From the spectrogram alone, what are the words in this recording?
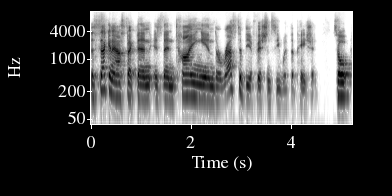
The second aspect then is then tying in the rest of the efficiency with the patient. So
